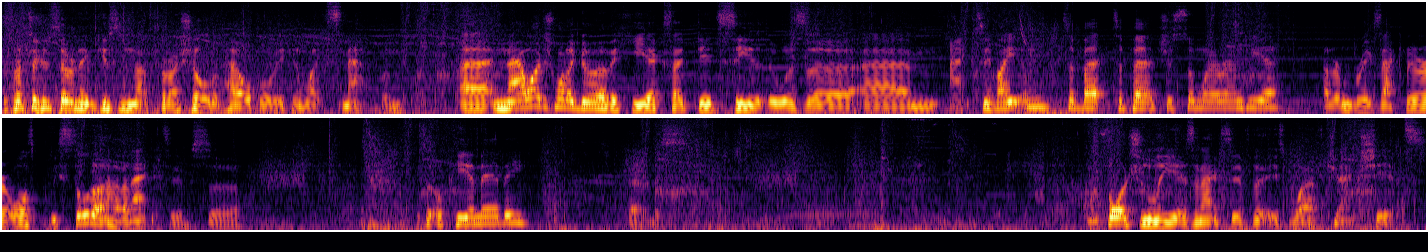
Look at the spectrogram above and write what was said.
Especially considering it gives them that threshold of health where we can, like, snap them. Uh, now I just want to go over here because I did see that there was a um, active item to, bet to purchase somewhere around here. I don't remember exactly where it was, but we still don't have an active, so... Is it up here, maybe? There it is. Unfortunately, it's an active that is worth jack shit.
